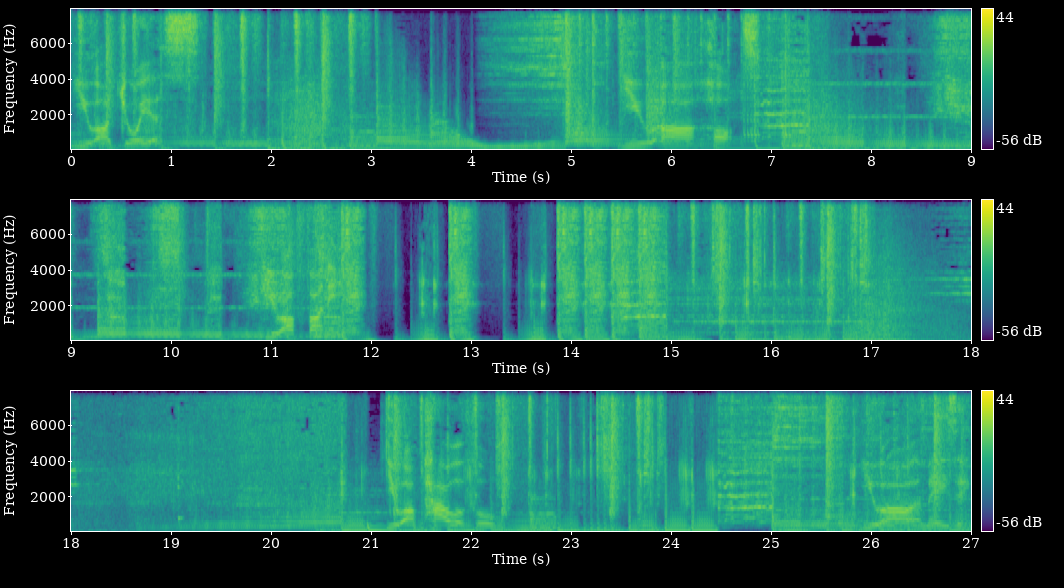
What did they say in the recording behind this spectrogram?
You are joyous. You are hot. You are funny. You are powerful. You are amazing.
